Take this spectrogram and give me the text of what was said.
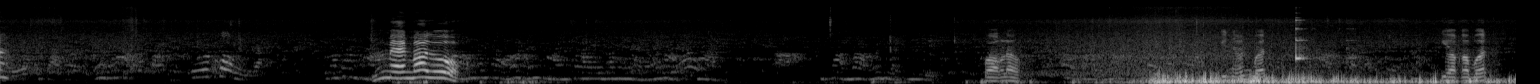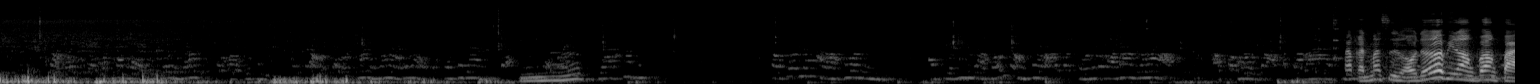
มันแมนบ่ลูกบอกแล้ว กินให้มันเบิดเกี่ยวกับเบิดอืม ถ้ากันมาซื้อเอาเด้อพี่น้องบ้างไป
